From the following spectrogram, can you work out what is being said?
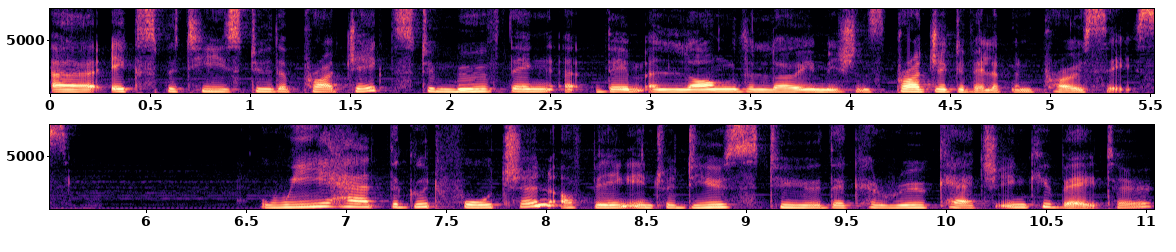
uh, expertise to the projects to move them, them along the low emissions project development process. We had the good fortune of being introduced to the Karoo Catch Incubator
